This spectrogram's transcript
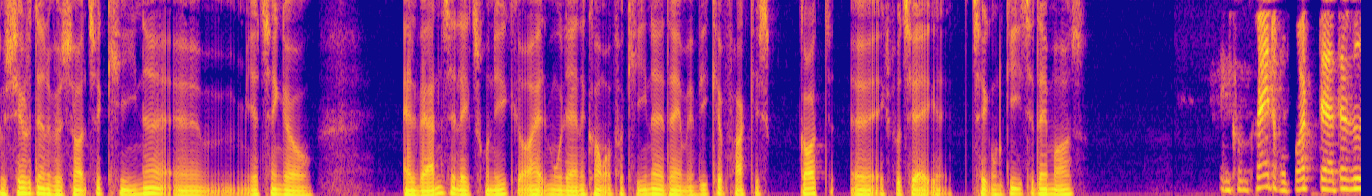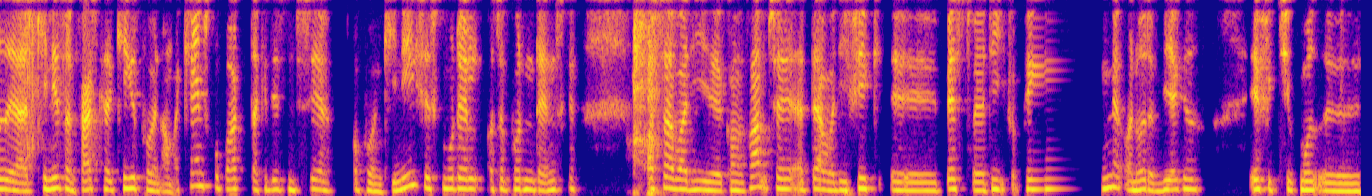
Nu siger du, at den er blevet solgt til Kina. Øhm, jeg tænker jo, alverdens elektronik og alt muligt andet kommer fra Kina i dag, men vi kan faktisk godt øh, eksportere teknologi til dem også. En konkret robot, der, der ved jeg, at kineserne faktisk havde kigget på en amerikansk robot, der kan desinficere, og på en kinesisk model, og så på den danske. Og så var de øh, kommet frem til, at der hvor de fik øh, bedst værdi for pengene, og noget, der virkede effektivt mod øh,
